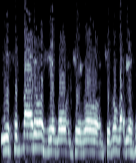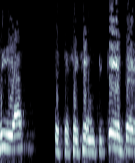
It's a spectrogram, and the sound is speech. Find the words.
y ese paro llevó, llegó, llevó varios días, este, se hicieron piquetes.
